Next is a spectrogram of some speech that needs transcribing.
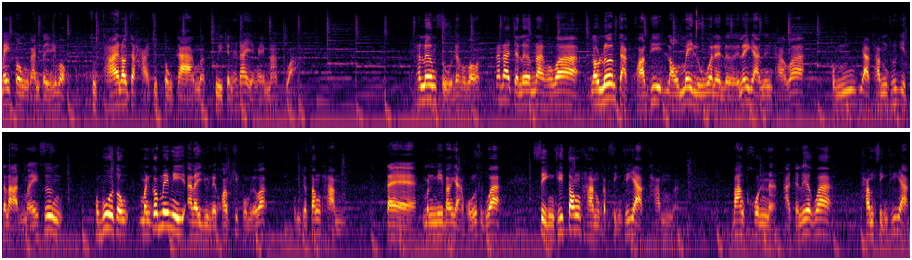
ไม่ตรงกันแต่อย่างที่บอก สุดท้ายเราจะหาจุดตรงกลางมาคุยกันให้ได้อย่างไงมากกว่า ถ้าเริ่มศูนย์นะผมบอกก็น่าจะเริ่มได้เพราะว่าเราเริ่มจากความที่เราไม่รู้อะไรเลยและอีกอย่างหนึ่งถามว่าผมอยากทำธุรกิจตลาดไหมซึ่งผมพูดตรงมันก็ไม่มีอะไรอยู่ในความคิดผมเลยว่า ผมจะต้องทำแต่มันมีบางอย่างผมรู้สึกว่า สิ่งที่ต้องทำกับสิ่งที่อยากทำอะบางคนน่ะอาจจะเลือกว่าทำสิ่งที่อยาก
